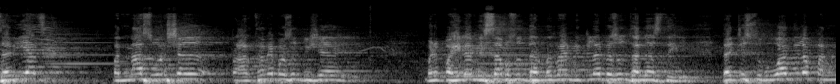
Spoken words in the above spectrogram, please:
जरी आज पन्नास वर्ष प्रार्थनेपासून विषय म्हणजे पहिल्या मिसापासून धर्मग्राम डिक्लेअरपासून झालं असतील त्याची सुरुवातीला पन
